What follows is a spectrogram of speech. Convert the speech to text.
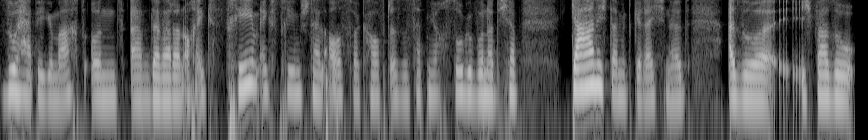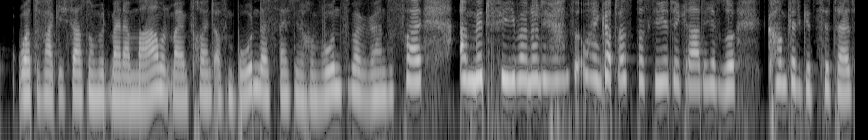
so happy gemacht. Und ähm, da war dann auch extrem, extrem schnell ausverkauft. Also es hat mich auch so gewundert. Ich habe gar nicht damit gerechnet. Also ich war so, what the fuck, ich saß noch mit meiner Mom und meinem Freund auf dem Boden, das weiß ich noch im Wohnzimmer, wir waren so voll am Mitfiebern und wir waren so, oh mein Gott, was passiert hier gerade? Ich habe so komplett gezittert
